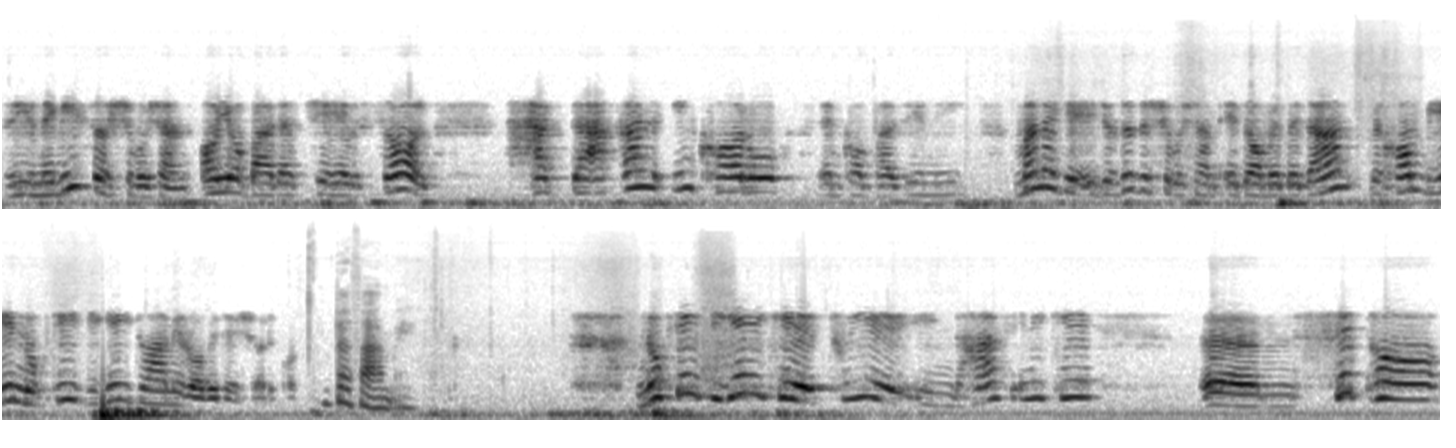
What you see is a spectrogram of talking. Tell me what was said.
زیرنویس داشته باشن. آیا بعد از چهل سال حداقل این کار رو امکان پذیر نیست؟ من اگه اجازه داشته باشم ادامه بدم می‌خوام به یه نکته دیگه ای تو همین رابطه اشاره کنم. بفرمایید. نکته دیگه ای که توی این هست اینی که سه تا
